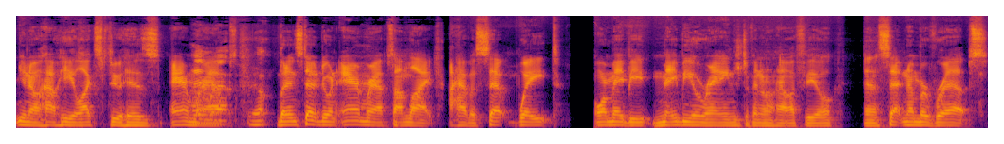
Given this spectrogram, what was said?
you know how he likes to do his AMRAPs. Yep. But instead of doing AMRAPs, I'm like, I have a set weight or maybe maybe a range, depending on how I feel, and a set number of reps,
